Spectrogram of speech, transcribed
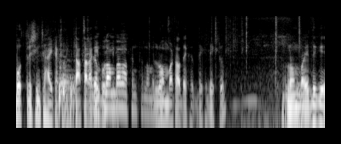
বত্রিশ ইঞ্চি হাইট এখন তা তার আগে লম্বা 32 মাপেন তো লম্বা। লম্বাটাও দেখে দেখে একটু। লম্বা এদিকে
